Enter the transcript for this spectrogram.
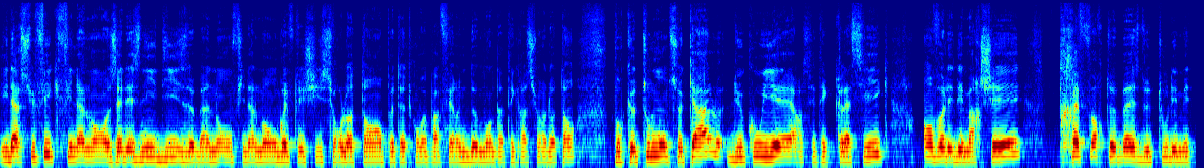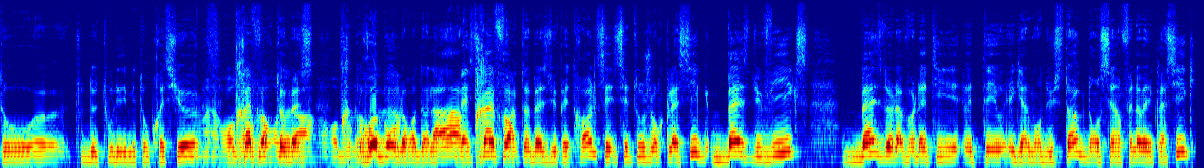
il a suffi que finalement Zelensky dise, ben non, finalement on réfléchit sur l'OTAN, peut-être qu'on va pas faire une demande d'intégration à l'OTAN, pour que tout le monde se calme. Du coup hier, c'était classique, envolée des marchés, très forte baisse de tous les métaux, euh, de tous les métaux précieux, très forte baisse, rebond de l'euro-dollar, très forte baisse du pétrole, c'est toujours classique, baisse du VIX, baisse de la volatilité également du stock, donc c'est un phénomène classique.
